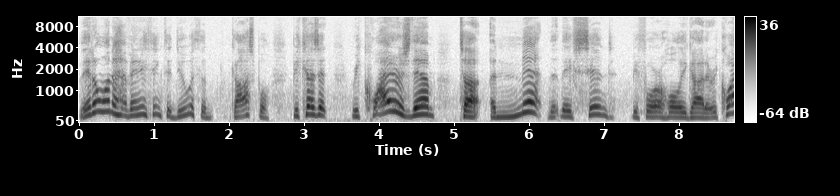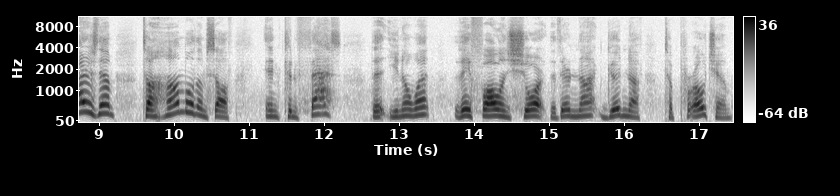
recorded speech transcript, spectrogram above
they don't want to have anything to do with the gospel because it requires them to admit that they've sinned before a holy God. It requires them to humble themselves and confess that, you know what, they've fallen short, that they're not good enough to approach Him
